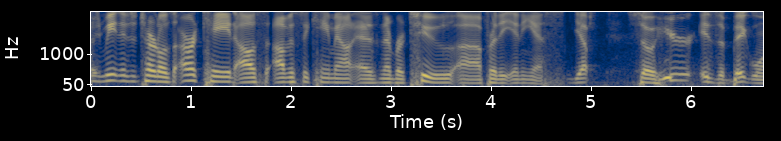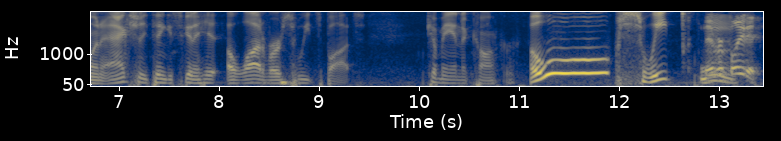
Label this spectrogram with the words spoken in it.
Teenage Mutant Ninja Turtles arcade. Also, obviously came out as number two uh, for the NES. Yep. So here is a big one. I actually think it's going to hit a lot of our sweet spots. Command and Conquer. Oh, sweet. Never Mm. played it.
